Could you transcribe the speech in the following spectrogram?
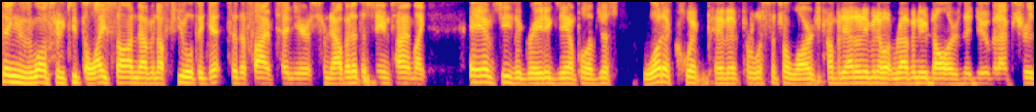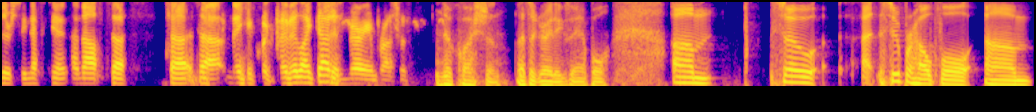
things as well to keep the lights on to have enough fuel to get to the five ten years from now. But at the same time, like AMC is a great example of just what a quick pivot for such a large company. I don't even know what revenue dollars they do, but I'm sure they're significant enough to to, to make a quick pivot like that is very impressive. No question. That's a great example. Um, so uh, super helpful. Um,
